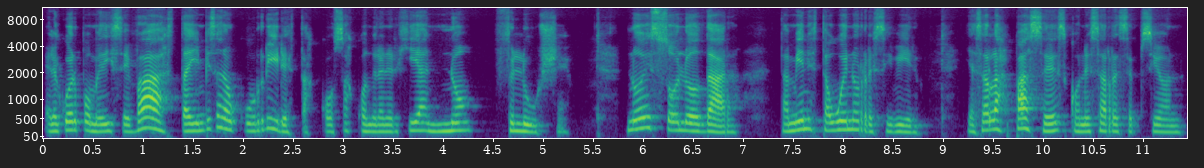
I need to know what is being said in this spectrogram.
el cuerpo me dice basta y empiezan a ocurrir estas cosas cuando la energía no fluye. No es solo dar, también está bueno recibir y hacer las paces con esa recepción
